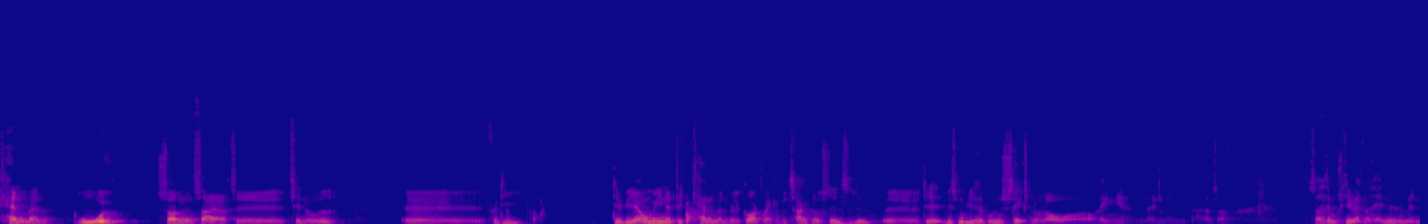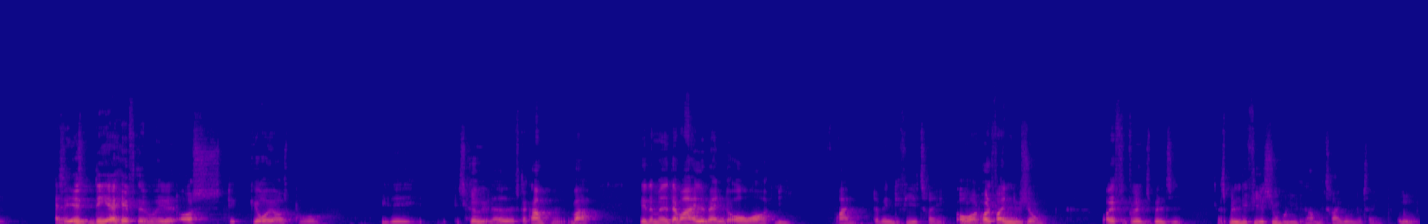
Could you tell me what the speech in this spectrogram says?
kan man bruge sådan en sejr til, til noget? Øh, fordi det vil jeg jo mene, at det kan man vel godt. Man kan vel tanke noget selvtillid. Øh, det, hvis nu vi havde vundet 6-0 over Ringe, eller et eller andet, altså, så havde det måske været noget andet, men Altså, det jeg hæftede mig det, også, det gjorde jeg også på, i det skriv, jeg lavede efter kampen, var det der med, der var vandt over i frem, der vandt de 4-3 over et hold fra anden division, og efter forlænget spilletid. Der spillede de fire Superliga-kampe i træk uden at tabe. Mm.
